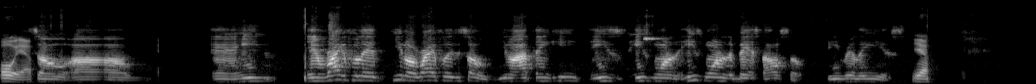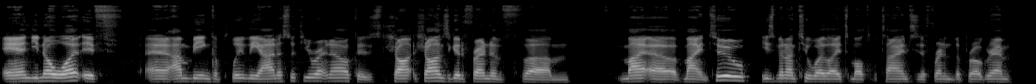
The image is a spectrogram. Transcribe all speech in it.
Oh yeah, So, um, and he and rightfully, you know, rightfully so. You know, I think he he's he's one of the, he's one of the best. Also, he really is. Yeah. And you know what? If and I'm being completely honest with you right now, because Sean, Sean's a good friend of um, my uh, of mine too. He's been on Two White Lights multiple times. He's a friend of the program.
